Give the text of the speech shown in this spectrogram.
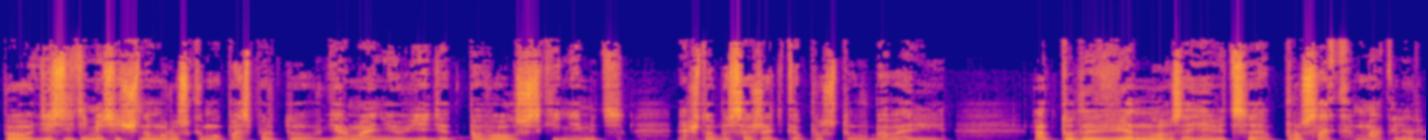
По десятимесячному русскому паспорту в Германию въедет поволжский немец, чтобы сажать капусту в Баварии. Оттуда в Вену заявится прусак-маклер,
